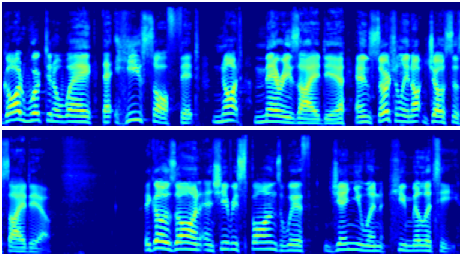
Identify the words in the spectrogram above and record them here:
God worked in a way that he saw fit, not Mary's idea, and certainly not Joseph's idea. It goes on, and she responds with genuine humility.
